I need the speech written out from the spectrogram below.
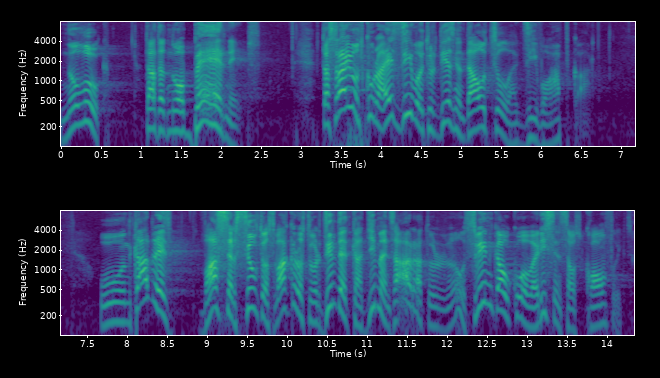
Nu, lūk, tā tad no bērnības. Tas rajonus, kurā es dzīvoju, tur diezgan daudz cilvēku dzīvo apkārt. Un kādreiz vasaras siltos vakaros tu vari dzirdēt, kā ģimenes ārā tur nu, svin kaut ko vai risina savus konfliktus.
